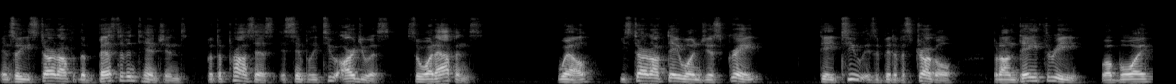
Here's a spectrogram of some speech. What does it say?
and so you start off with the best of intentions, but the process is simply too arduous. So what happens? Well, you start off day one just great, Day two is a bit of a struggle, but on day three, well, boy,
